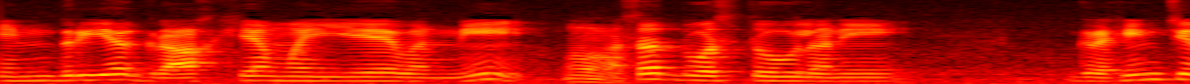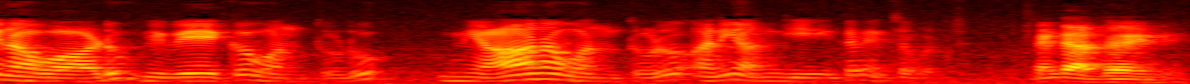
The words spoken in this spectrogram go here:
ఇంద్రియ గ్రాహ్యమయ్యేవన్నీ. అసద్వస్తువులని గ్రహించిన వాడు వివేకవంతుడు జ్ఞానవంతుడు అని అంగీకరించవచ్చు. అంటే అర్థం ఏంటి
